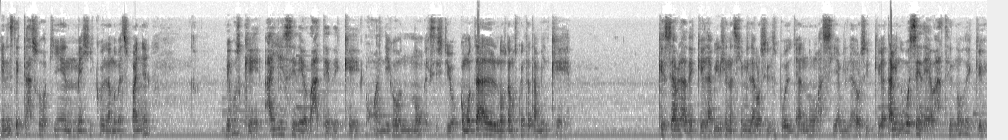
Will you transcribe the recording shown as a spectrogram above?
en este caso aquí en México, en la Nueva España, vemos que hay ese debate de que Juan Diego no existió. Como tal, nos damos cuenta también que, que se habla de que la Virgen hacía milagros y después ya no hacía milagros y que también hubo ese debate, ¿no? De que,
